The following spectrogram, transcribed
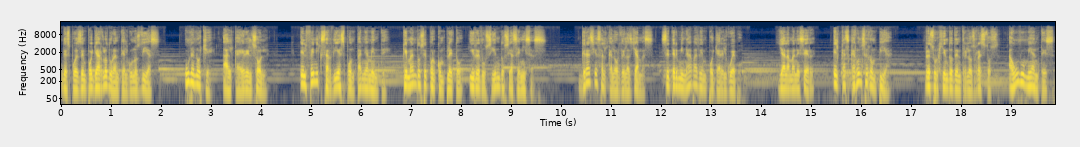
Después de empollarlo durante algunos días, una noche, al caer el sol, el fénix ardía espontáneamente, quemándose por completo y reduciéndose a cenizas. Gracias al calor de las llamas, se terminaba de empollar el huevo, y al amanecer, el cascarón se rompía, resurgiendo de entre los restos, aún humeantes,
